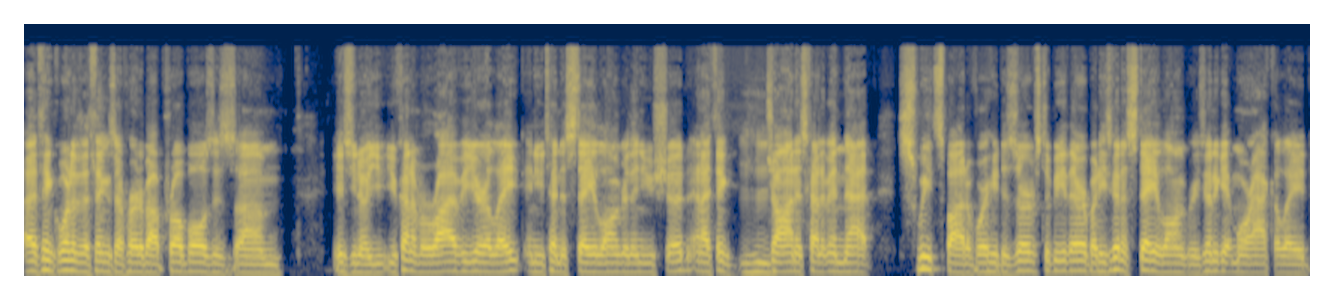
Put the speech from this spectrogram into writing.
I think one of the things I've heard about Pro Bowls is um, is you know you, you kind of arrive a year late and you tend to stay longer than you should. And I think mm-hmm. John is kind of in that sweet spot of where he deserves to be there, but he's going to stay longer. He's going to get more accolade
